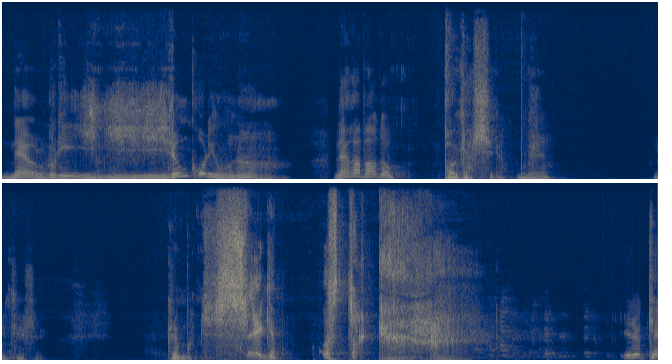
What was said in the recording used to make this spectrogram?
내 얼굴이 이, 이 런 꼴이구나. 내가 봐도 보기가 싫어. 무슨 이렇게 해서 그럼 막 세게 으쌰 이렇게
